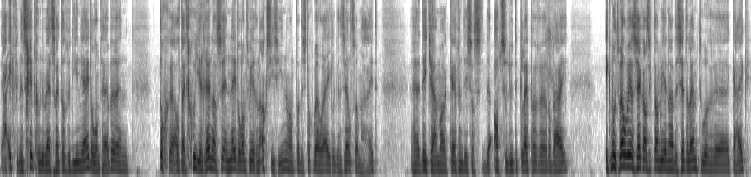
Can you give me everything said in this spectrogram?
ja, ik vind het een schitterende wedstrijd dat we die in Nederland hebben. En toch altijd goede renners in Nederland weer in actie zien. Want dat is toch wel eigenlijk een zeldzaamheid. Uh, dit jaar Mark Cavendish als de absolute klepper erbij. Ik moet wel weer zeggen, als ik dan weer naar de ZLM-tour eh, kijk...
